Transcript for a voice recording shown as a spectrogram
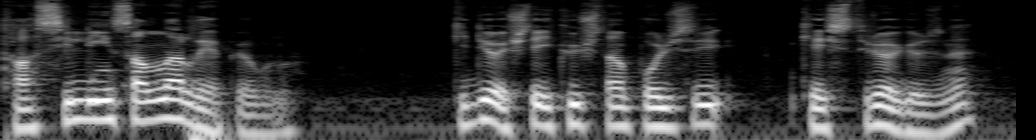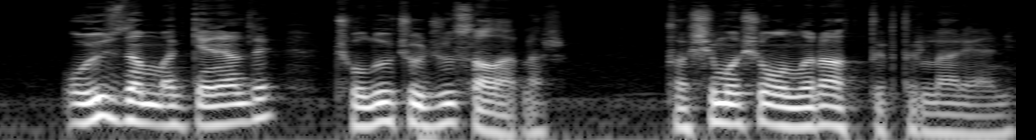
Tahsilli insanlar da yapıyor bunu. Gidiyor işte 2-3 tane polisi kestiriyor gözüne. O yüzden bak genelde çoluğu çocuğu salarlar. Taşı maşı onlara attırtırlar yani.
